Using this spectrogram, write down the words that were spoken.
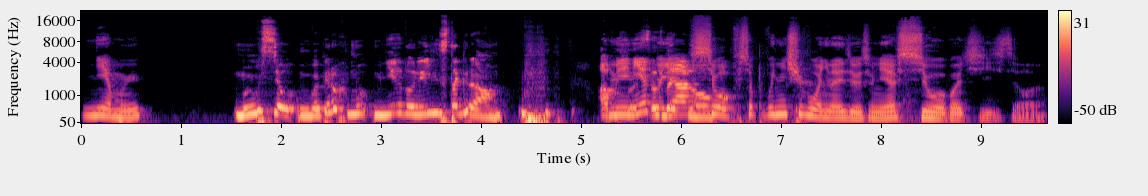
Не мы. Мы все, во-первых, мы, мне удалили Инстаграм. А мне нет, но я все, все, вы ничего не найдете мне, я все почистила.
